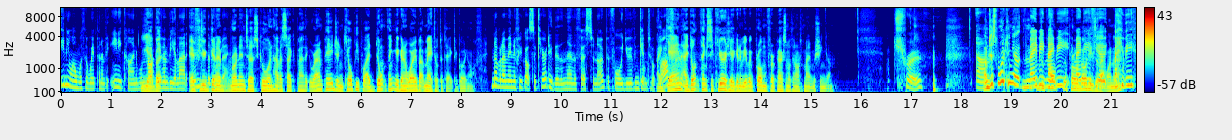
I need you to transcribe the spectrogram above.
anyone with a weapon of any kind will Yeah, not even be allowed If you're gonna run into a school and have a psychopathic rampage and kill people, I don't think you're gonna worry about a metal detector going off. No, but I mean, if you've got security there, then they're the first to know before you even get into a classroom. Again, I don't think security are going to be a big problem for a person with an automatic machine gun. True. Um, I'm just working out the, maybe the, prob- maybe the maybe if you one. maybe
